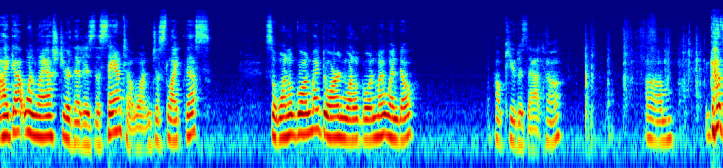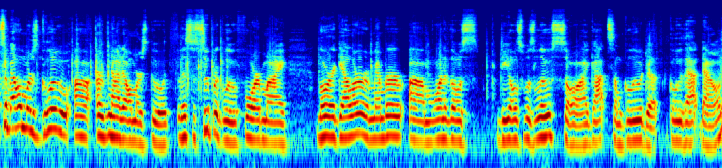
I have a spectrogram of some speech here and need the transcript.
I got one last year that is the Santa one, just like this. So one will go on my door and one will go in my window. How cute is that, huh? Um, Got some Elmer's glue, uh, or not Elmer's glue. This is super glue for my Laura Geller. Remember, um, one of those deals was loose, so I got some glue to glue that down.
